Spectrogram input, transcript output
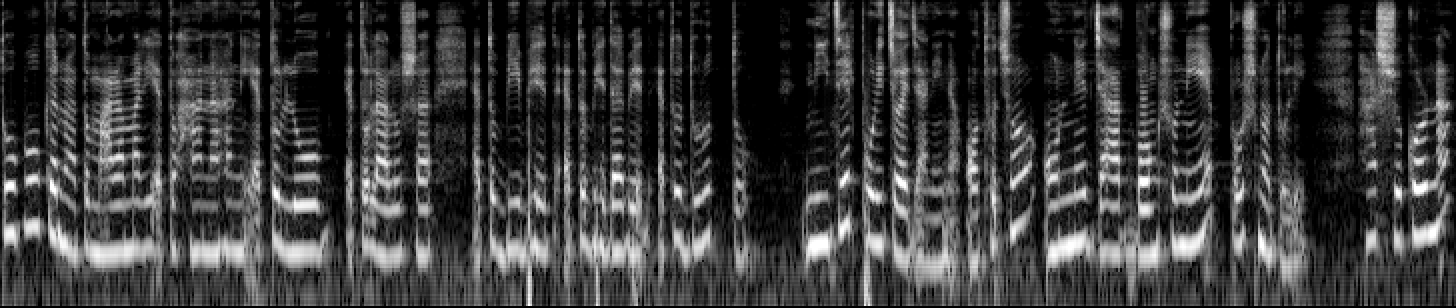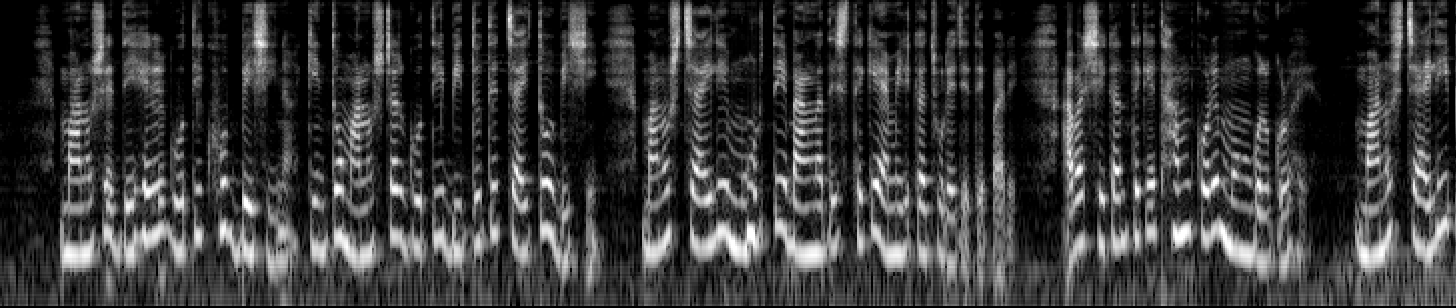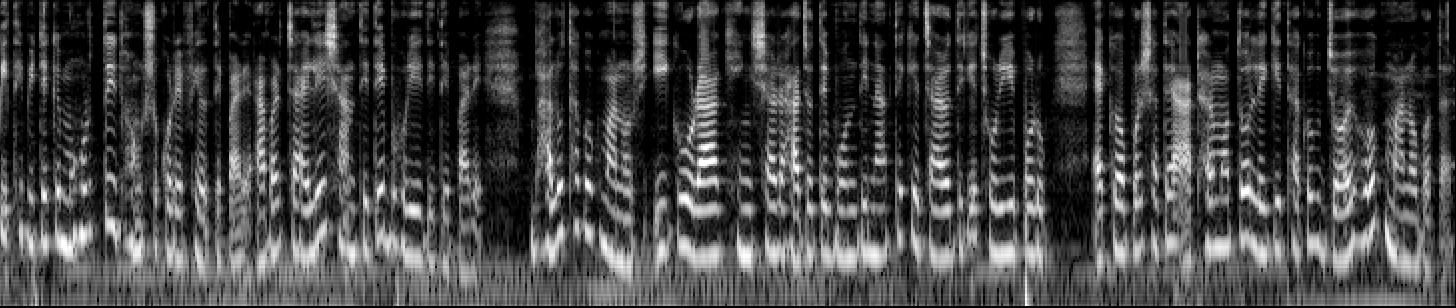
তবুও কেন এত মারামারি, এত হানাহানি, এত লোভ, এত লালসা, এত বিভেদ, এত ভেদাভেদ, এত দূরত্ব? নিজের পরিচয় জানি না, অথচ অন্যের জাত, বংশ নিয়ে প্রশ্ন তুলি। হাস্যকর না? মানুষের দেহের গতি খুব বেশি না, কিন্তু মানুষটার গতি বিদ্যুতের চাইতেও বেশি। মানুষ চাইলে মুহূর্তে বাংলাদেশ থেকে আমেরিকা চলে যেতে পারে, আবার সেখান থেকে থাম করে মঙ্গল গ্রহে। মানুষ চাইলেই পৃথিবীটাকে মুহূর্তেই ধ্বংস করে ফেলতে পারে, আবার চাইলেই শান্তিতে ভরিয়ে দিতে পারে। ভালো থাকুক মানুষ, ইগো, রাগ, হিংসার হাজতে বন্দি না থেকে চারদিকে ছড়িয়ে পড়ুক, একে অপরের সাথে আঠার মতো লেগে থাকুক, জয় হোক মানবতার।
